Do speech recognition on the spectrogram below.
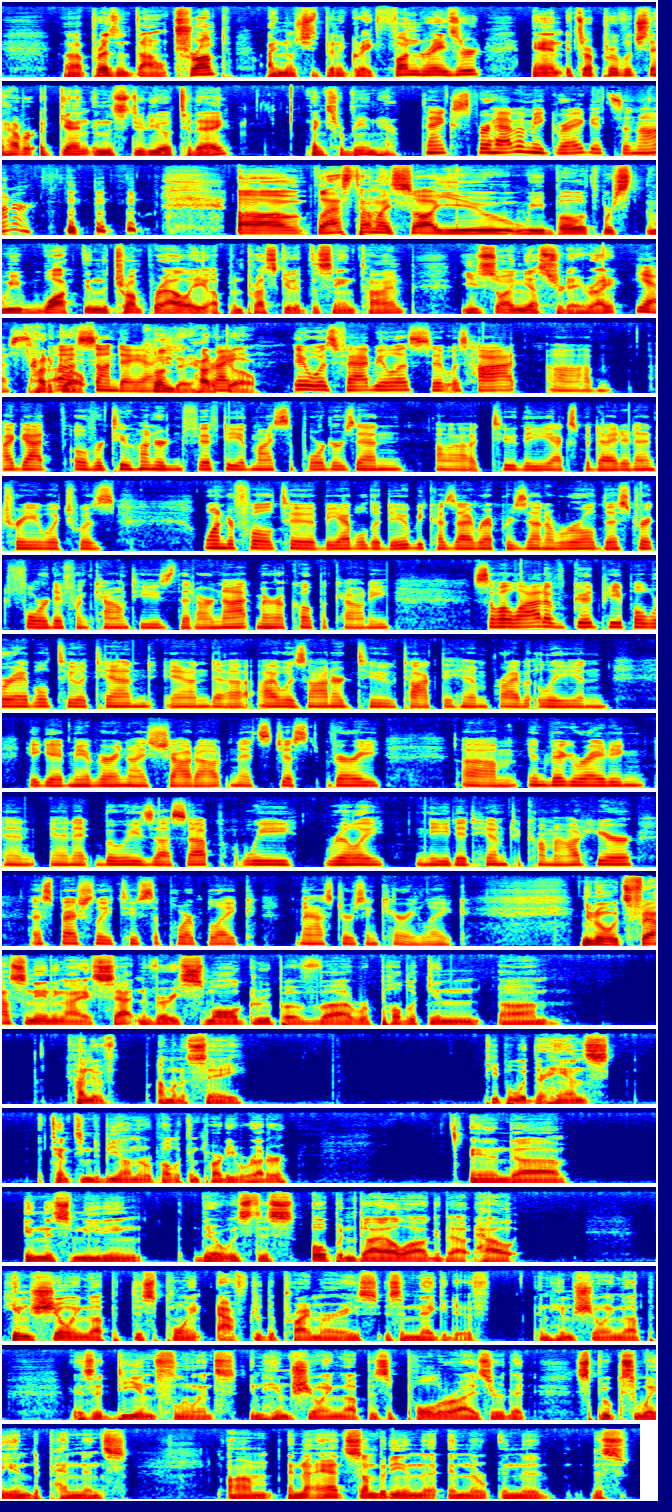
uh, President Donald Trump. I know she's been a great fundraiser, and it's our privilege to have her again in the studio today. Thanks for being here. Thanks for having me, Greg. It's an honor. Um, last time I saw you, we both were we walked in the Trump rally up in Prescott at the same time. You saw him yesterday, right? Yes. How'd it Uh, go? Sunday. Actually. Sunday. How'd it go? It was fabulous. It was hot. Um, I got over 250 of my supporters in uh, to the expedited entry, which was wonderful to be able to do because I represent a rural district, four different counties that are not Maricopa County. So a lot of good people were able to attend, and uh, I was honored to talk to him privately, and he gave me a very nice shout out, and it's just very um, invigorating, and and it buoys us up. We really needed him to come out here, especially to support Blake Masters and Kari Lake. You know, it's fascinating. I sat in a very small group of uh, Republican, um, kind of, I'm going to say, people with their hands attempting to be on the Republican Party rudder. And uh, in this meeting, there was this open dialogue about how him showing up at this point after the primaries is a negative, and him showing up is a de-influence, and him showing up is a polarizer that spooks away independence. Um, and I had somebody in the in the in the this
